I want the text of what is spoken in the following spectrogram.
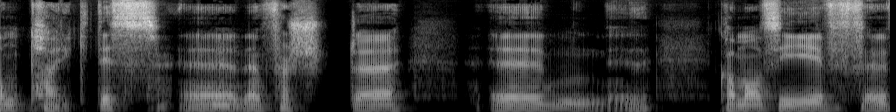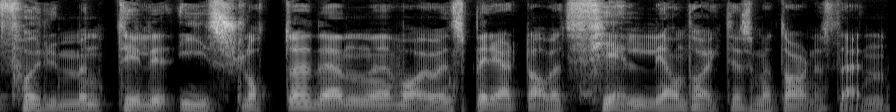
Antarktis. Eh, Den første kan man si formen til isslottet, den var jo inspirert av et fjell i Antarktis som het Arnesteinen.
